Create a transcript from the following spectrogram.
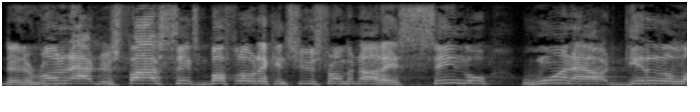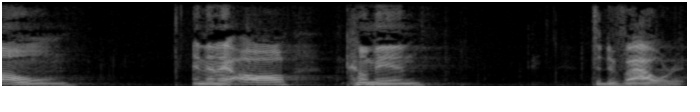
They're, they're running out. There's five, six buffalo they can choose from, but not a single one out. Get it alone. And then they all come in to devour it.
